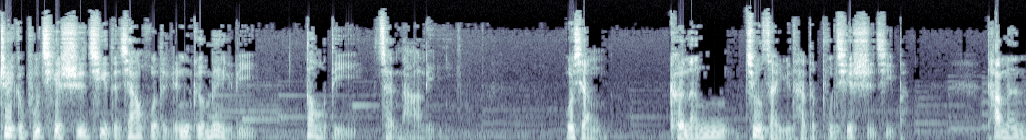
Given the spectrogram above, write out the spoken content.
这个不切实际的家伙的人格魅力到底在哪里？我想，可能就在于他的不切实际吧。他们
